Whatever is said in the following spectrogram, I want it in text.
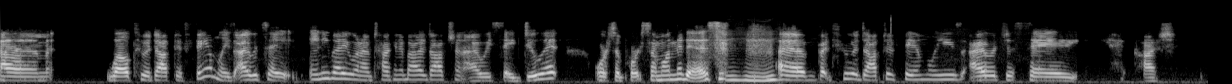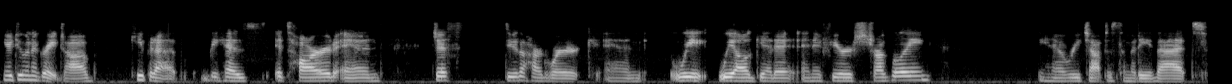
Um, well, to adoptive families, I would say anybody when I'm talking about adoption, I always say do it or support someone that is. Mm-hmm. Um, but to adoptive families, I would just say, gosh, you're doing a great job. Keep it up because it's hard and just do the hard work and we we all get it and if you're struggling you know reach out to somebody that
